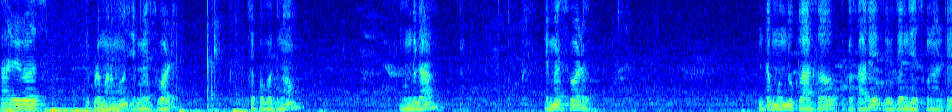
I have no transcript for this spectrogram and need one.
హాయ్ వివర్స్ ఇప్పుడు మనము ఎంఎస్ వర్డ్ చెప్పబోతున్నాం. ముందుగా ఎంఎస్ వర్డ్ ఇంతకుముందు క్లాస్లో ఒకసారి రివిజన్ చేసుకున్నంటే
